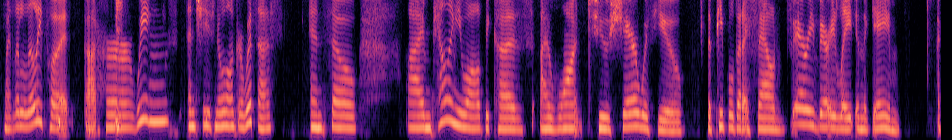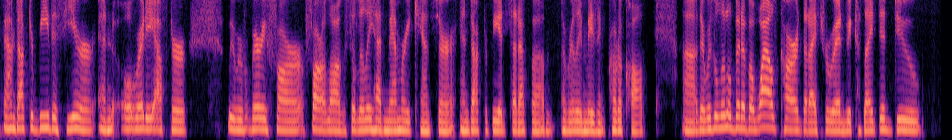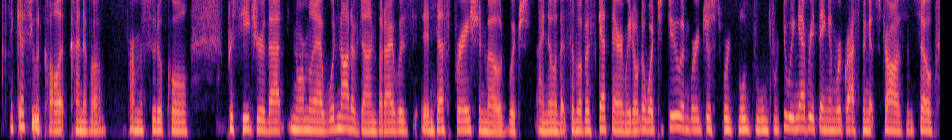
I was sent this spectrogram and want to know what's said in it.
my little Lilliput got her wings, and she's no longer with us. And so I'm telling you all because I want to share with you the people that I found very, very late in the game. I found Dr. B this year, and already after we were very far far along. So Lily had mammary cancer, and Dr. B had set up um, a really amazing protocol. Uh, there was a little bit of a wild card that I threw in because I did do, I guess you would call it kind of a pharmaceutical procedure that normally I would not have done, but I was in desperation mode, which I know that some of us get there and we don't know what to do. And we're just, we're, we're doing everything and we're grasping at straws. And so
